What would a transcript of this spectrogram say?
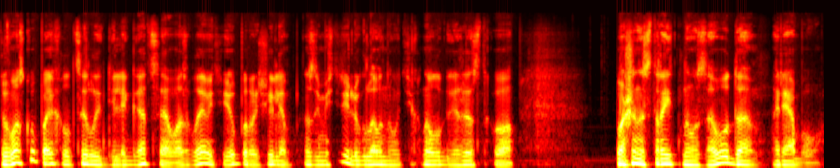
В Москву поехала целая делегация, а возглавить ее поручили заместителю главного технолога Ижевского машиностроительного завода Рябову.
